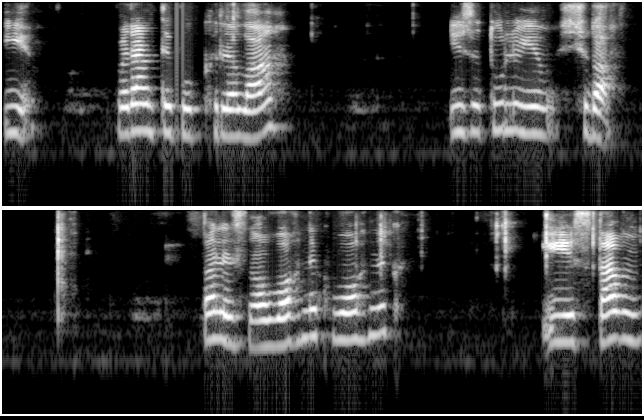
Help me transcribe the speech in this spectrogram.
І беремо типу крила і затулюємо сюди. Далі знову вогник, вогник і ставимо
